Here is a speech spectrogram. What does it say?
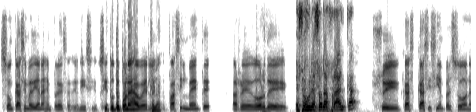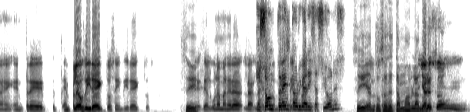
son casi medianas empresas, Dionisio. Si tú te pones a ver, Claro. fácilmente alrededor de, Eso es una zona franca. sí, casi, casi 100 personas en- entre empleos directos e indirectos. Sí. De, de alguna manera, la, Y son economías se 30 impactan. organizaciones. Sí, entonces estamos hablando... Señores, son, so-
